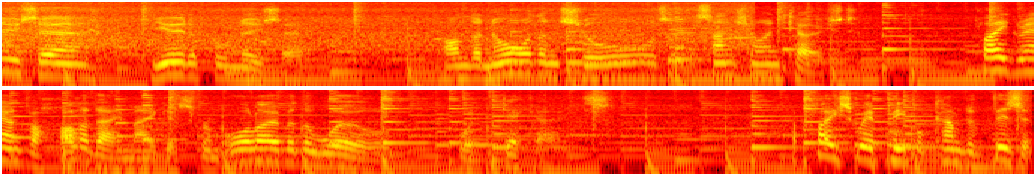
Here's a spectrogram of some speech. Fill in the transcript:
Noosa, beautiful Noosa, on the northern shores of the Sunshine Coast, playground for holidaymakers from all over the world for decades. A place where people come to visit,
